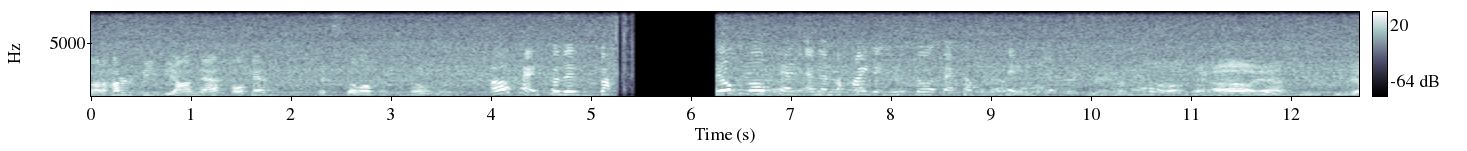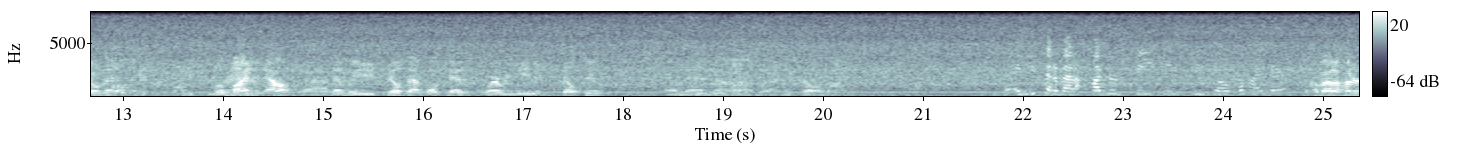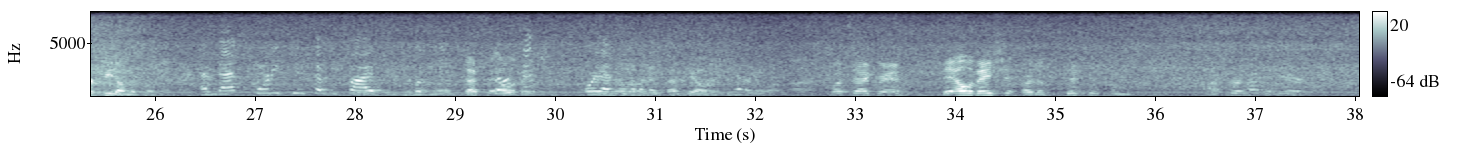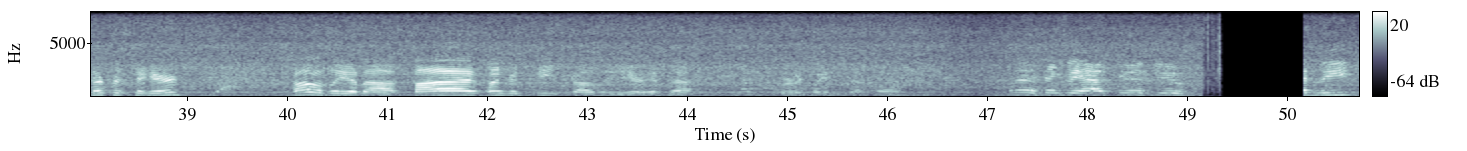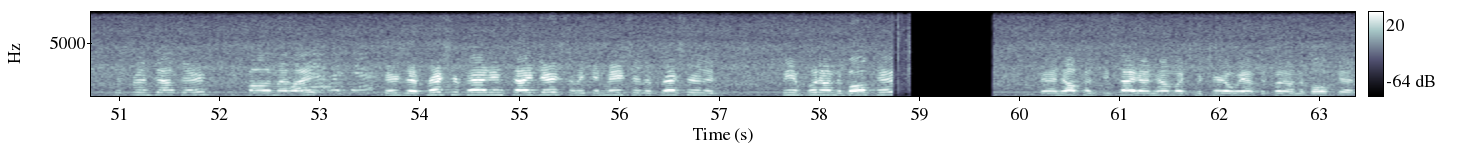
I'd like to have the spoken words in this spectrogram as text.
about 100 feet beyond that bulkhead, that's still open. So Okay, so the build the bulkhead and then behind it you fill it back up with the paste. Okay. Oh, yeah. you, you build it, we'll mine it out, then we build that bulkhead where we need it to fill to, and then um, we fill it behind it. And you said about 100 feet needs to be filled behind there? How about 100 feet on this one? And that 4275 was means That's the surface? elevation. Or that's the elevation? That's the elevation. The elevation. What's that, Graham? The elevation, or the distance from uh, surface to here. Surface to here? Probably about 500 feet probably to here, if that. Vertically? Yeah. Yeah. One of the things we have good view. Red lead that runs out there. Follow my light? that right there? There's a pressure pad inside there so we can measure the pressure that's being put on the bulkhead and help us decide on how much material we have to put on the bulkhead.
